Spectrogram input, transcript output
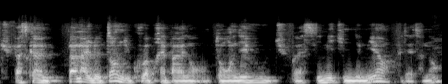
tu passes quand même pas mal de temps du coup à préparer ton, ton rendez-vous. Tu passes limite une demi-heure peut-être, non?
